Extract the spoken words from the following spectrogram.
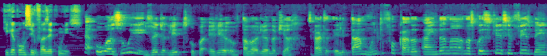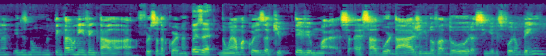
O que, que eu consigo fazer com isso? É, o azul e verde ali, desculpa, ele, eu tava olhando aqui as cartas, ele tá muito focado ainda na- nas coisas que ele sempre fez bem, né? Eles não tentaram reinventar a, força da cor, né? Pois é. Não é uma coisa que teve uma, essa abordagem inovadora, assim, eles foram bem.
